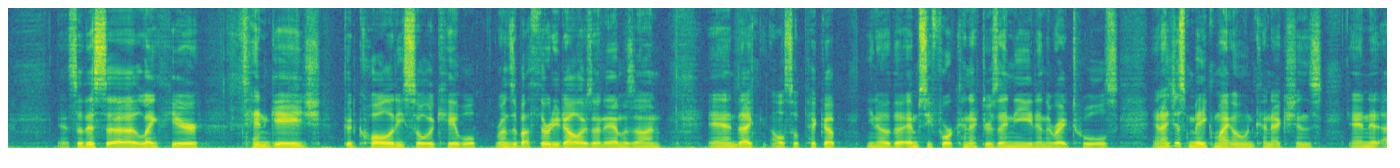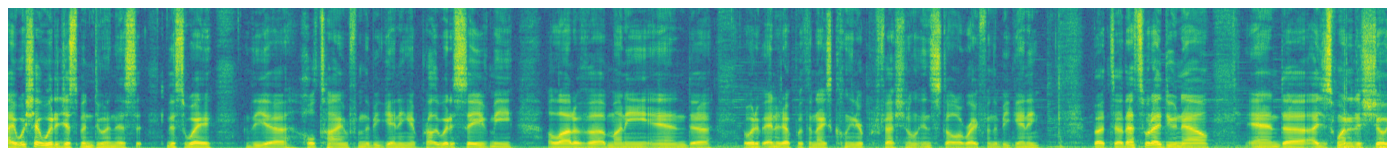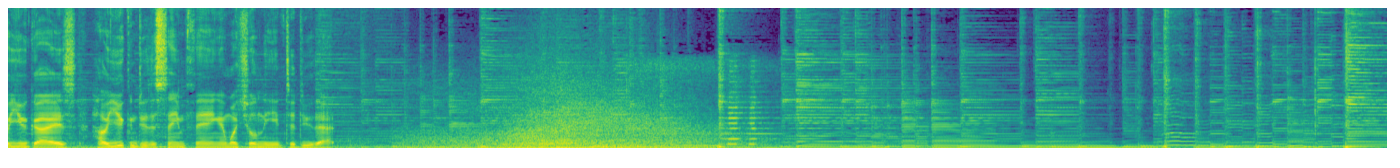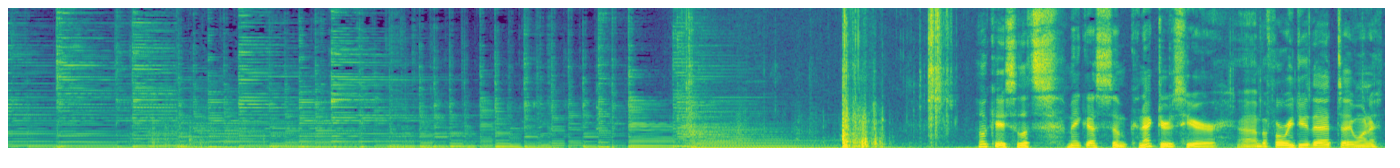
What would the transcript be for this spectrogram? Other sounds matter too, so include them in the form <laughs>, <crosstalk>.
And so this uh, length here 10 gauge, good quality solar cable. Runs about $30 on Amazon. And I also pick up, you know, the MC4 connectors I need and the right tools. And I just make my own connections. And I wish I would have just been doing this this way the uh, whole time from the beginning. It probably would have saved me a lot of uh, money and uh, I would have ended up with a nice, cleaner, professional install right from the beginning. But uh, that's what I do now. And uh, I just wanted to show you guys how you can do the same thing and what you'll need to do that. Okay, so let's make us some connectors here. Uh, before we do that, I want to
